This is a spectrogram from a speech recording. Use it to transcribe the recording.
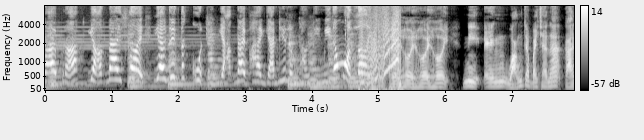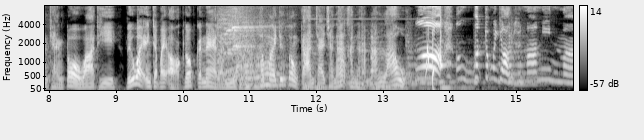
ได้พระ อยากได้สร้อย อยากได้ตะกุด อยากได้พายันที่ลุงทางดีมีทั้งหมดเลย เฮ้ยเฮ้ยเฮ้ยเฮ้ยนี่เองหวังจะไปชนะการแข่งโต้วาที หรือว่าเองจะไปออกรบกันแน่ละเนี่ยทำไมถึงต้องการชัยชนะขนาดนั้นเล่า อยากชนะนี่นา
